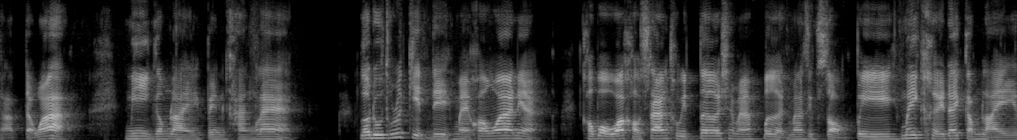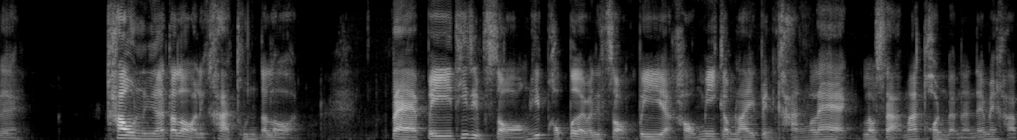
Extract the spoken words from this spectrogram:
ครับ แต่ว่ามีกำไรเป็นครั้งแรก เราดูธุรกิจดิ หมายความว่าเนี่ย เขาบอกว่าเขาสร้าง Twitter ใช่ไหมเปิดมา 12 ปี ไม่เคยได้กำไรเลย เข้าเนื้อตลอดหรือขาดทุนตลอด แต่ปีที่ 12 ที่เขาเปิดมา 12 ปีอะเขามีกำไรเป็นครั้งแรก เราสามารถทนแบบนั้นได้ไหมครับ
